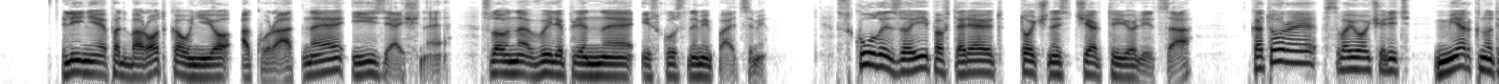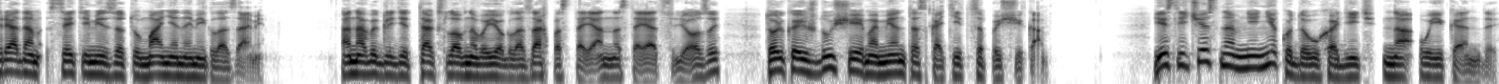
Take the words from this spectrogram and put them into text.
Линия подбородка у нее аккуратная и изящная, словно вылепленная искусными пальцами. Скулы Зои повторяют точность черт ее лица, которые, в свою очередь, меркнут рядом с этими затуманенными глазами. Она выглядит так, словно в ее глазах постоянно стоят слезы, только и ждущие момента скатиться по щекам. Если честно, мне некуда уходить на уикенды.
